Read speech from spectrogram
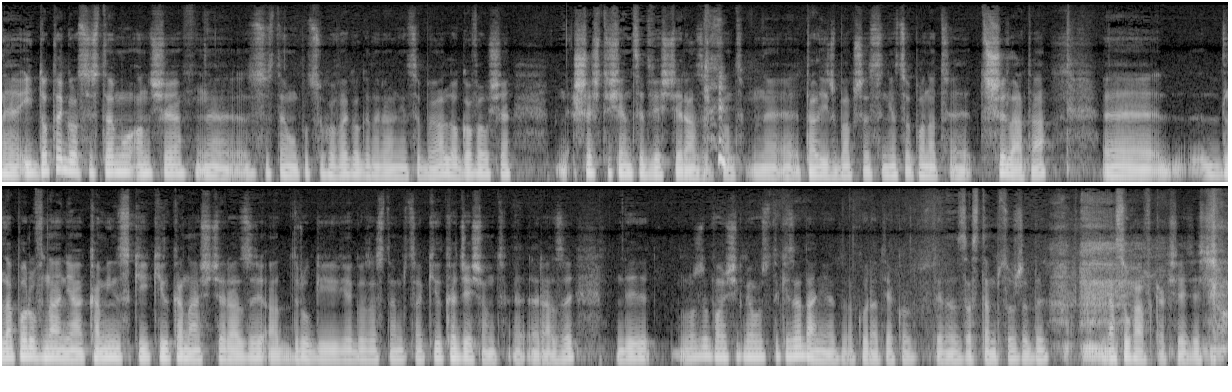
E, I do tego systemu on się, systemu podsłuchowego, generalnie CBA, logował się 6200 razy. Stąd ta liczba przez nieco ponad 3 lata. Dla porównania Kamiński kilkanaście razy, a drugi jego zastępca kilkadziesiąt razy. Może Wąsik miał takie zadanie akurat jako jeden z zastępców, żeby na słuchawkach siedzieć. No.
